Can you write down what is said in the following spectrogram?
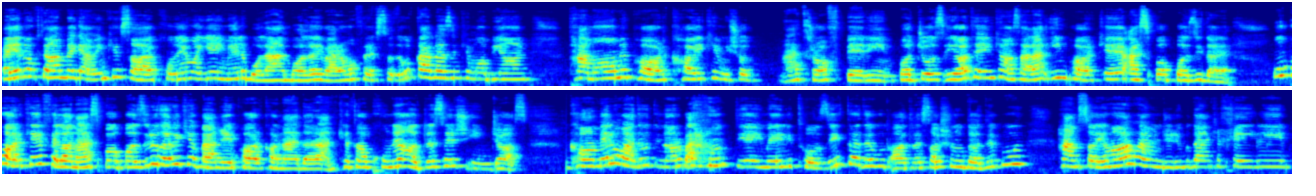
و یه نکته هم بگم این که صاحب خونه ما یه ایمیل بلند بالایی برای ما فرستاده بود قبل از اینکه ما بیایم. تمام پارک هایی که می‌شد اطراف بریم. با جزئیات این که مثلا این پارک اسباب بازی داره. اون پارکه فلان اسباب بازی رو داره که بقیه پارک ها ندارن. کتابخونه آدرسش اینجاست. کامل اومده بود اینا رو برامون یه ایمیلی توضیح داده بود آدرساشون رو داده بود. همسایه ها هم همینجوری بودن که خیلی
